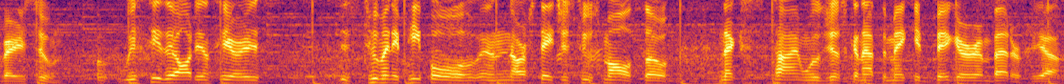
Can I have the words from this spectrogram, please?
very soon. We see the audience here is is too many people and our stage is too small. So next time we're just gonna have to make it bigger and better. Yeah.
